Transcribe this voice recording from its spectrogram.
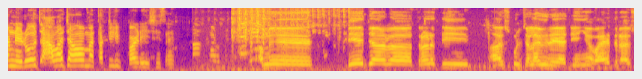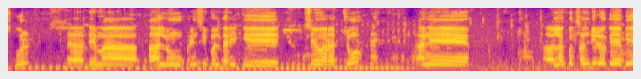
અમને રોજ આવવા જવામાં તકલીફ પડે છે, સાહેબ. અમે બે હજાર ત્રણથી આ સ્કૂલ ચલાવી રહ્યા છીએ અહીંયા, વાહેદરા સ્કૂલ. તેમાં હાલ હું પ્રિન્સિપલ તરીકે સેવારત છું. અને લગભગ સમજી લો કે બે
